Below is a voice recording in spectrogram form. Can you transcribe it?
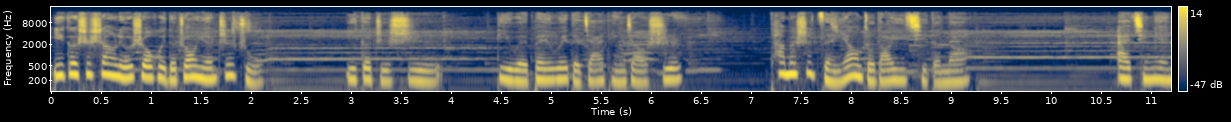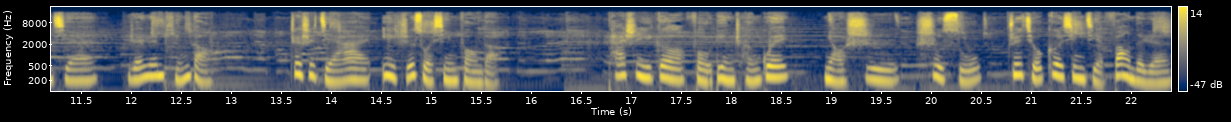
一个是上流社会的庄园之主，一个只是地位卑微的家庭教师，他们是怎样走到一起的呢？爱情面前。人人平等，这是简爱一直所信奉的。他是一个否定陈规、藐视世俗、追求个性解放的人。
